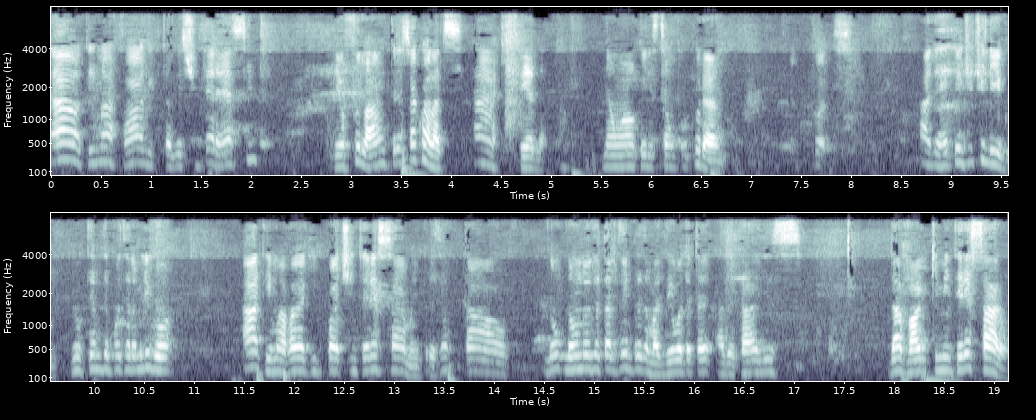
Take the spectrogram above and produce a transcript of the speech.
ah, tem uma vaga que talvez te interesse. Eu fui lá, interessar com ela. Disse, ah, que pena. Não é o que eles estão procurando. Ah, de repente eu te ligo. E um tempo depois ela me ligou. Ah, tem uma vaga aqui que pode te interessar, uma empresa tal. Não, não deu detalhes da empresa, mas deu a, deta a detalhes da vaga que me interessaram.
